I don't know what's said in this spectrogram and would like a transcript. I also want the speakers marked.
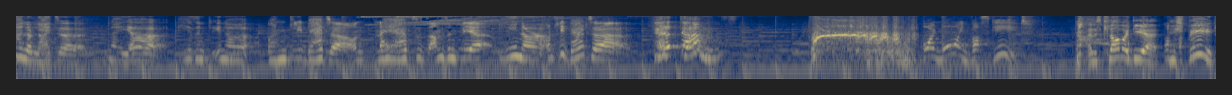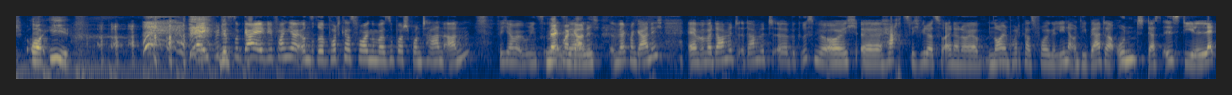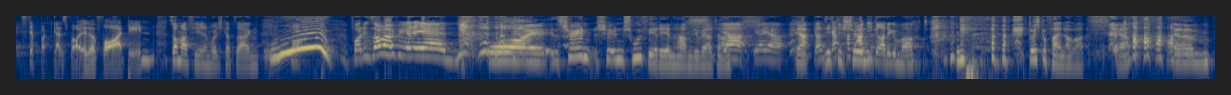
Speaker 1: Hallo Leute. Naja, hier sind Lena
Speaker 2: Und Liberta. Und naja, zusammen sind wir
Speaker 1: Lena
Speaker 2: und Liberta. Verdammt! Moin, moin, was geht?
Speaker 3: Alles klar bei dir? Wie spät? Oh, i.
Speaker 2: Ey, ich finde das so geil. Wir fangen ja unsere Podcast-Folgen immer super spontan an. Finde ich aber übrigens. äh,
Speaker 3: Merkt man
Speaker 2: sehr-
Speaker 3: gar nicht.
Speaker 2: Merkt man gar nicht. Ähm, aber damit, damit äh, begrüßen wir euch äh, herzlich wieder zu einer neuer, neuen Podcast-Folge Lena und Liberta. Und das ist die letzte Podcast-Folge vor den Sommerferien, wollte ich gerade sagen. Vor, vor den Sommerferien!
Speaker 3: Oh, schön, schön Schulferien haben die Wärter.
Speaker 2: ja, ja, ja.
Speaker 3: Ja,
Speaker 2: ganz,
Speaker 3: richtig
Speaker 2: ganz
Speaker 3: schön.
Speaker 2: Abi gerade gemacht.
Speaker 3: Durchgefallen aber. Ja. ähm,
